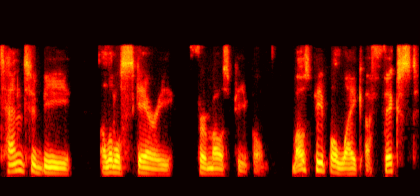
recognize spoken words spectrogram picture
tend to be a little scary for most people. Most people like a fixed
